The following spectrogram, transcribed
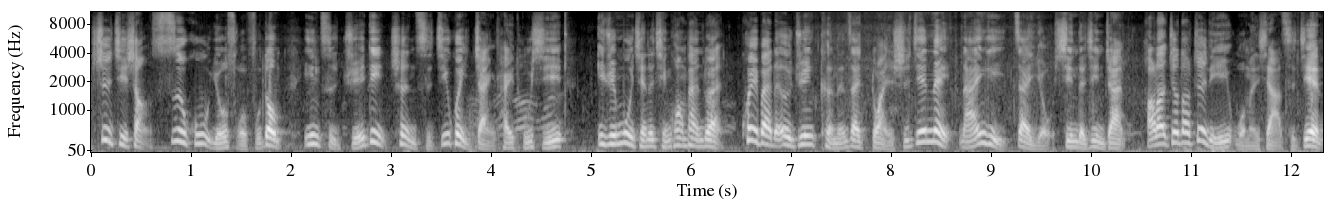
士气上似乎有所浮动，因此决定趁此机会展开突袭。依据目前的情况判断，溃败的俄军可能在短时间内难以再有新的进展。好了，就到这里，我们下次见。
